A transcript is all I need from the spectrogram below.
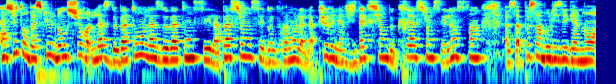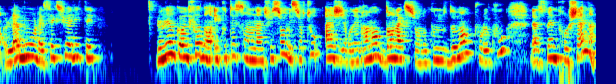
Ensuite, on bascule donc sur l'as de bâton. L'as de bâton, c'est la passion, c'est donc vraiment la, pure énergie d'action, de création, c'est l'instinct. Euh, ça peut symboliser également l'amour, la sexualité, on est encore une fois dans écouter son intuition, mais surtout agir. On est vraiment dans l'action. Donc on nous demande pour le coup, la semaine prochaine,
